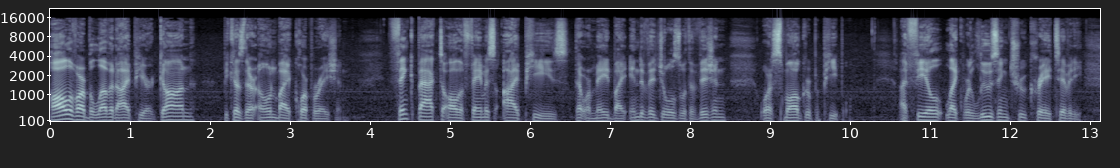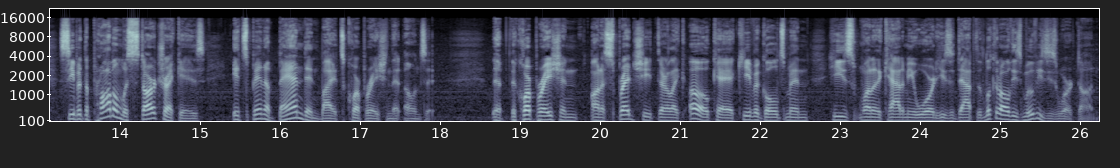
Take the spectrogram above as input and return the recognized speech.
All of our beloved IP are gone because they're owned by a corporation. Think back to all the famous IPs that were made by individuals with a vision or a small group of people. I feel like we're losing true creativity. See, but the problem with Star Trek is it's been abandoned by its corporation that owns it. The, the corporation on a spreadsheet, they're like, oh, okay, Akiva Goldsman, he's won an Academy Award, he's adapted. Look at all these movies he's worked on.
